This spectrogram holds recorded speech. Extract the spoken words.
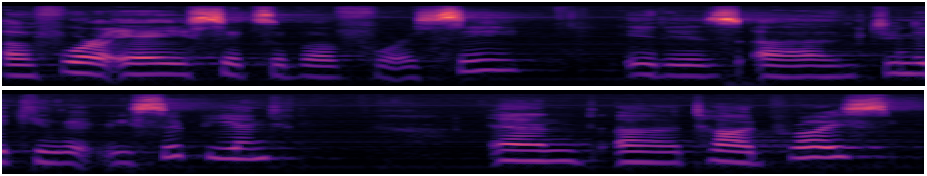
uh, 4A sits above 4C. It is a geniculate recipient, and uh, Todd Preuss,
